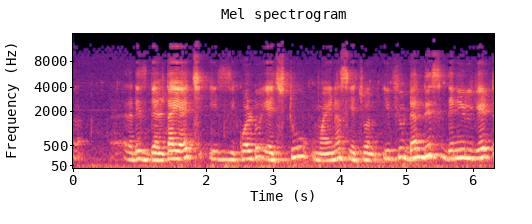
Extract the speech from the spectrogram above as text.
Uh, that is delta H is equal to H2 minus H1 if you done this then you will get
